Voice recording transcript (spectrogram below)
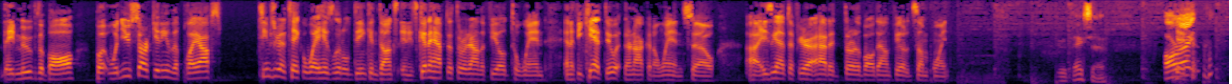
they move the ball. But when you start getting to the playoffs, teams are going to take away his little dink and dunks and he's going to have to throw down the field to win. And if he can't do it, they're not going to win. So, uh, he's going to have to figure out how to throw the ball downfield at some point. You would think so. All right.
